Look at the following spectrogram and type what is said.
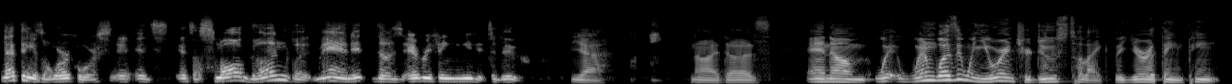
that thing is a workhorse. It, it's it's a small gun, but man, it does everything you need it to do. Yeah, no, it does. And um, wh- when was it when you were introduced to like the urethane paint?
